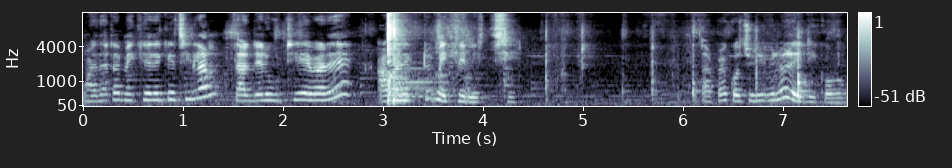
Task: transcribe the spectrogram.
ময়দাটা মেখে রেখেছিলাম। তার জন্য উঠিয়ে এবারে আবার একটু মেখে নিচ্ছি। তারপরে কচুরিগুলো রেডি করব।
